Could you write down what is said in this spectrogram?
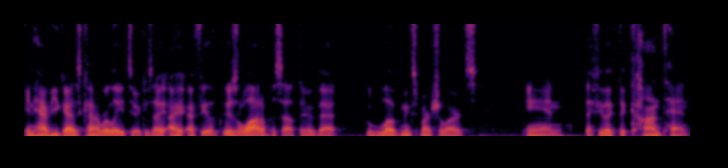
and have you guys kind of relate to it because I I feel like there's a lot of us out there that love mixed martial arts, and I feel like the content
